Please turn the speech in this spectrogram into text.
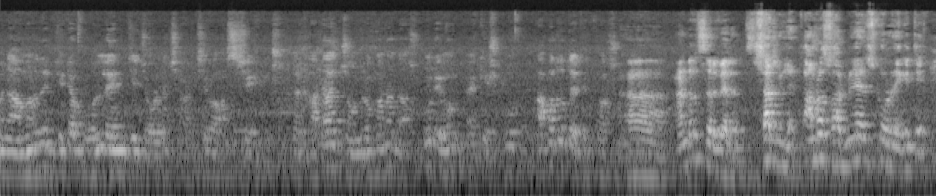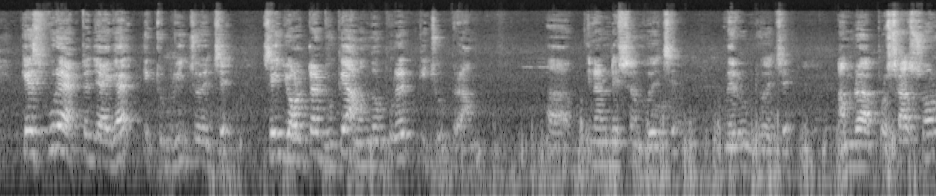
মানে আমাদের যেটা বললেন যে জলটা ছাড়ছে বা আসছে তা ঘাটাল চন্দ্রকোনা দাসপুর এবং কেশপুর আপাতত এফেক্ট হ্যাঁ আন্ডার সার্ভেলেন্স সার্ভিলেন্স আমরা সার্ভিলেন্স করে রেখেছি। কেশপুরে একটা জায়গায় একটু ব্রিজ হয়েছে সেই জলটা ঢুকে আনন্দপুরের কিছু গ্রাম ইনান্ডেশন হয়েছে মেরুন হয়েছে। আমরা প্রশাসন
